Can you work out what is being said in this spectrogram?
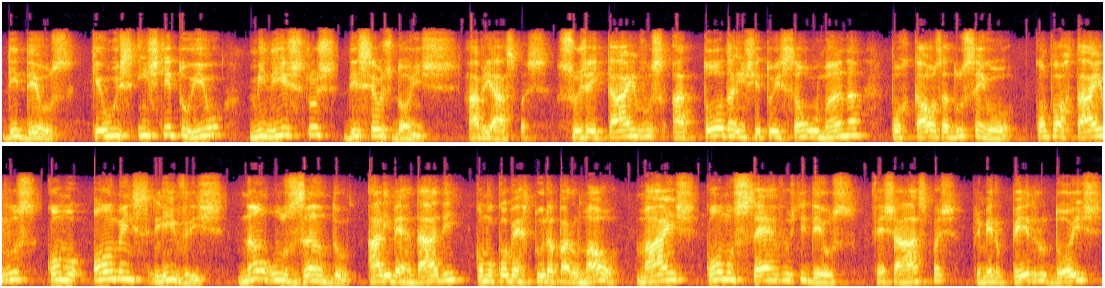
de Deus, que os instituiu ministros de seus dons. Abre aspas. Sujeitai-vos a toda instituição humana por causa do Senhor. Comportai-vos como homens livres, não usando a liberdade como cobertura para o mal, mas como servos de Deus. Fecha aspas, 1 Pedro 2,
